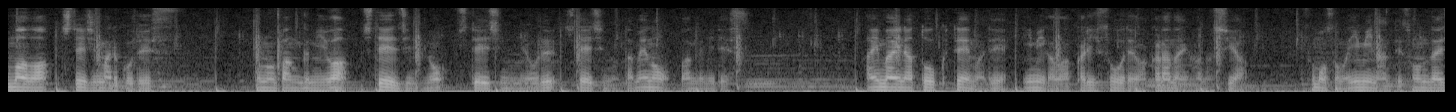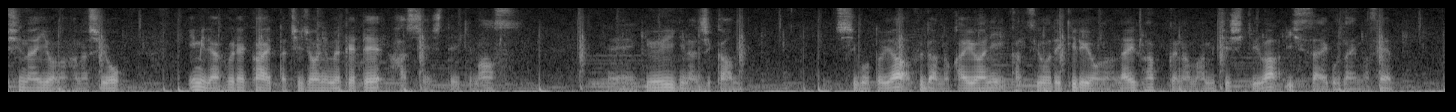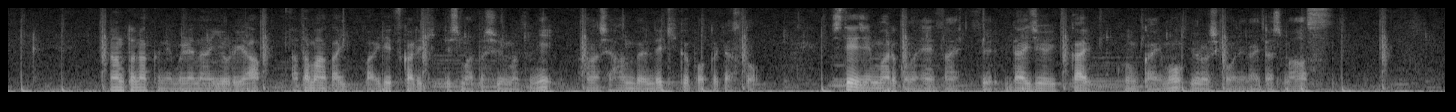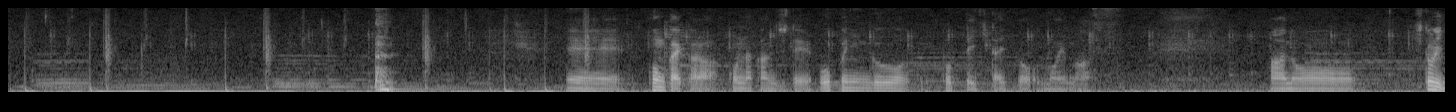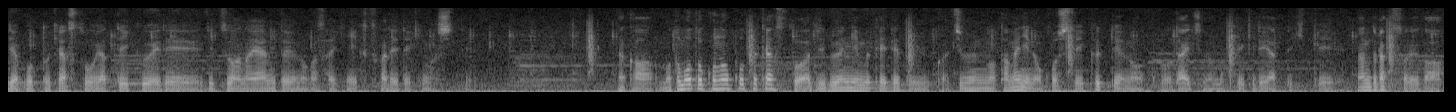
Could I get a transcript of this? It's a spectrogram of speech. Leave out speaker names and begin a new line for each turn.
こんばんは、地底人マルコです。この番組は地底人の地底人による地底人のための番組です。曖昧なトークテーマで意味がわかりそうでわからない話や、そもそも意味なんて存在しないような話を意味で溢れ返った地上に向けて発信していきます。えー有意義な時間、仕事や普段の会話に活用できるようなライフハックな豆知識は一切ございません。なんとなく眠れない夜や頭がいっぱいで疲れ切ってしまった週末に話半分で聞くポッドキャスト。地底人マルコの編纂室第11回。今回もよろしくお願いいたします。えー今回からこんな感じでオープニングを撮っていきたいと思います。あのー一人でポッドキャストをやっていく上で実は悩みというのが最近いくつか出てきまして。なんかもともとこのポッドキャストは自分に向けてというか自分のために残していくっていうのをこう第一の目的でやってきてなんとなくそれが、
